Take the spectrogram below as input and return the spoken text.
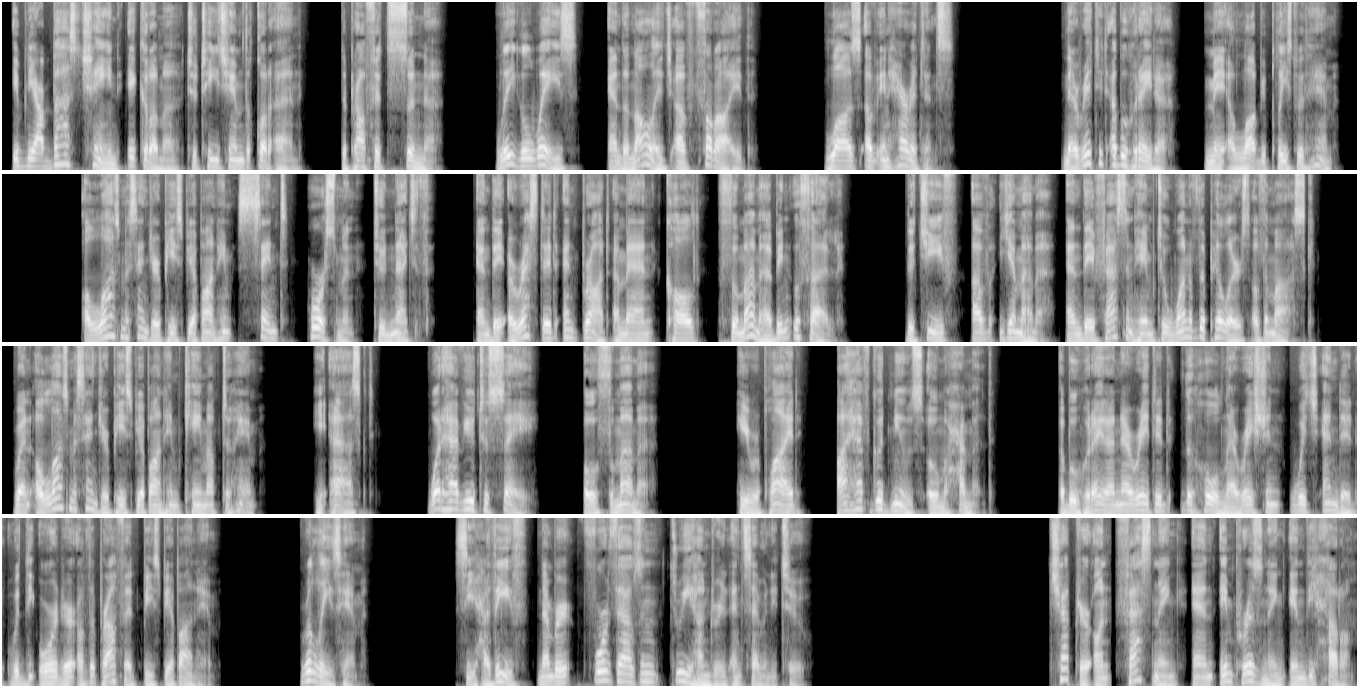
Ibn Abbas chained Ikramah to teach him the Quran, the Prophet's Sunnah, legal ways, and the knowledge of faraid, laws of inheritance. Narrated Abu Huraira, may Allah be pleased with him. Allah's Messenger, peace be upon him, sent horsemen to Najd, and they arrested and brought a man called Thumama bin Uthal, the chief of Yamama, and they fastened him to one of the pillars of the mosque. When Allah's Messenger, peace be upon him, came up to him, he asked, What have you to say, O Thumama? He replied, I have good news, O Muhammad. Abu Huraira narrated the whole narration, which ended with the order of the Prophet, peace be upon him. Release him. See Hadith number 4372. Chapter on Fastening and Imprisoning in the Haram.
